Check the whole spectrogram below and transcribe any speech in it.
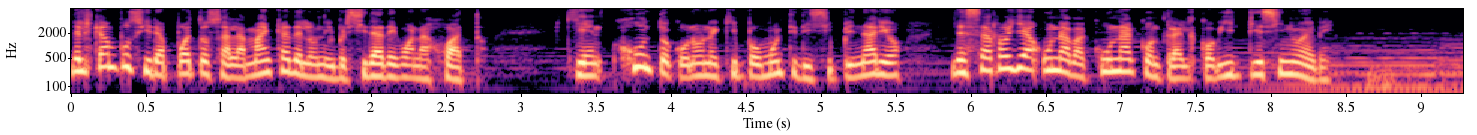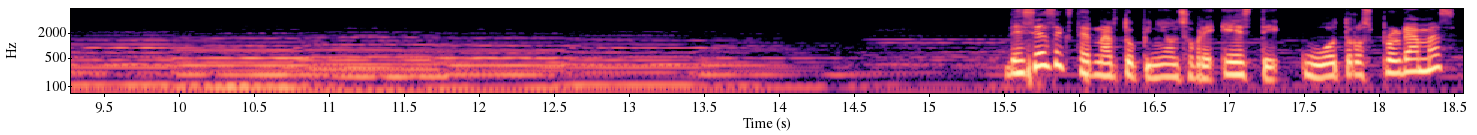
del campus Irapuato Salamanca de la Universidad de Guanajuato, quien, junto con un equipo multidisciplinario, desarrolla una vacuna contra el COVID-19. ¿Deseas externar tu opinión sobre este u otros programas?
